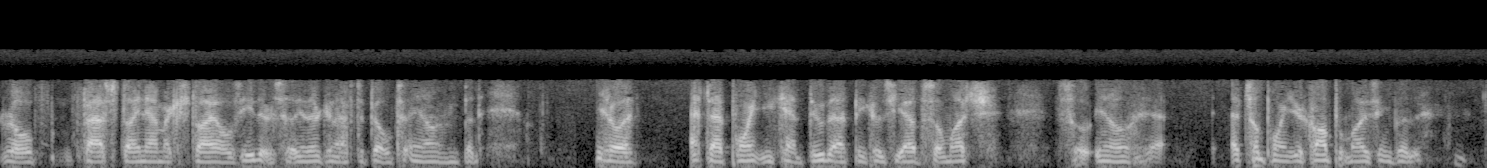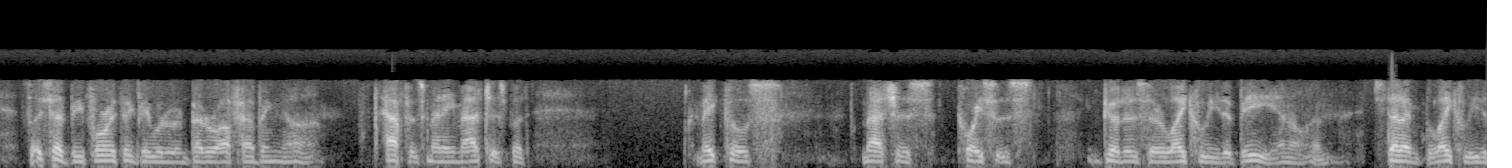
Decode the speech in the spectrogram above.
real fast dynamic styles either so they're going to have to build you know but you know at, at that point you can't do that because you have so much. So you know at some point you're compromising but as i said before i think they would have been better off having uh half as many matches but make those matches twice as good as they're likely to be you know and instead I'm likely to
